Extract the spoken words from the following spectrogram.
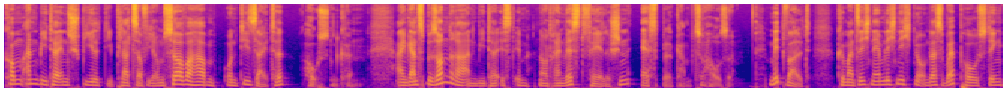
kommen Anbieter ins Spiel, die Platz auf ihrem Server haben und die Seite hosten können. Ein ganz besonderer Anbieter ist im nordrhein-westfälischen Espelkamp zu Hause. Mitwald kümmert sich nämlich nicht nur um das Webhosting,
